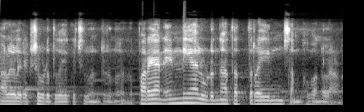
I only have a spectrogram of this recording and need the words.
ആളുകൾ രക്ഷപ്പെടുത്തുകയൊക്കെ ചെയ്തുകൊണ്ടിരുന്നു എന്ന് പറയാൻ എണ്ണിയാൽ ഒടുങ്ങാത്തത്രയും സംഭവങ്ങളാണ്.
